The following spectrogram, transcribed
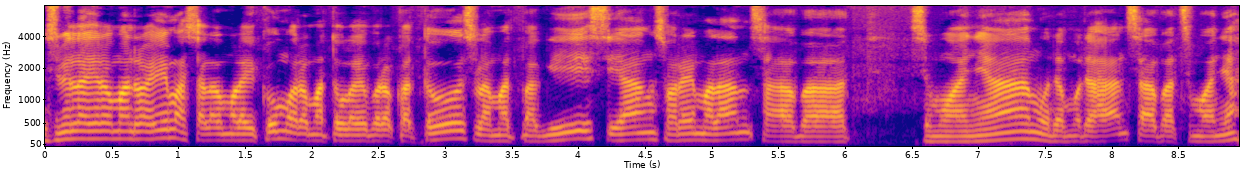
Bismillahirrahmanirrahim. Assalamualaikum warahmatullahi wabarakatuh. Selamat pagi, siang, sore, malam, sahabat semuanya. Mudah-mudahan sahabat semuanya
